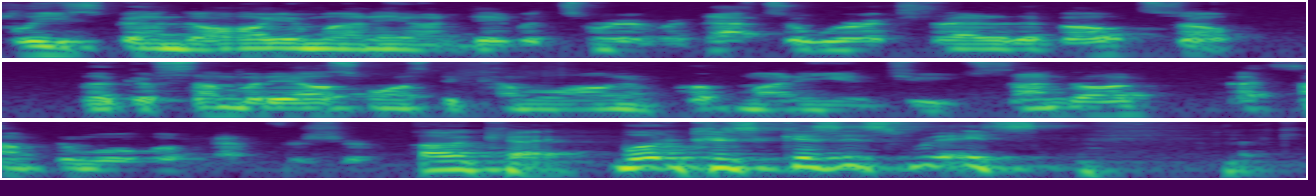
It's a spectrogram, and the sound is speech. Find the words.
please spend all your money on Davidson River. That's what we're excited about. So look, if somebody else wants to come along and put money into Sundog, that's something we'll look at for sure. Okay. Well, because because it's it's like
